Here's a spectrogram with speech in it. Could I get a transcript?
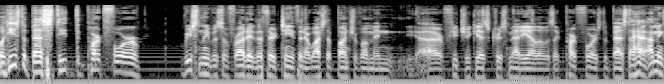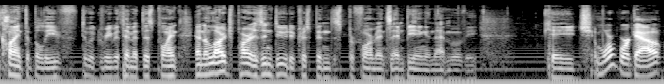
Well, he's the best. He, the part four recently was on Friday the 13th, and I watched a bunch of them, and our future guest, Chris Mattiello, was like, part four is the best. I ha- I'm inclined to believe, to agree with him at this point, and a large part isn't due to Crispin's performance and being in that movie. Cage. More workout.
